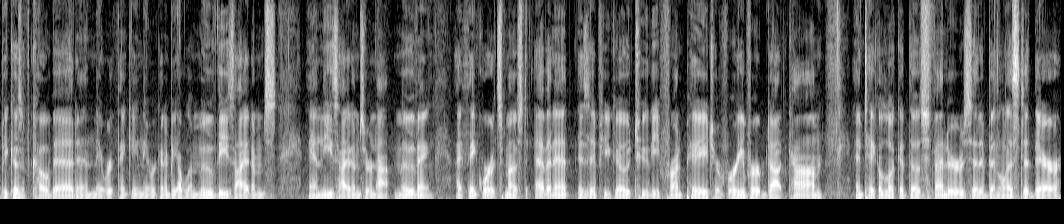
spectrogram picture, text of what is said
because of COVID, and they were thinking they were going to be able to move these items and these items are not moving. I think where it's most evident is if you go to the front page of reverb.com and take a look at those fenders that have been listed there,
